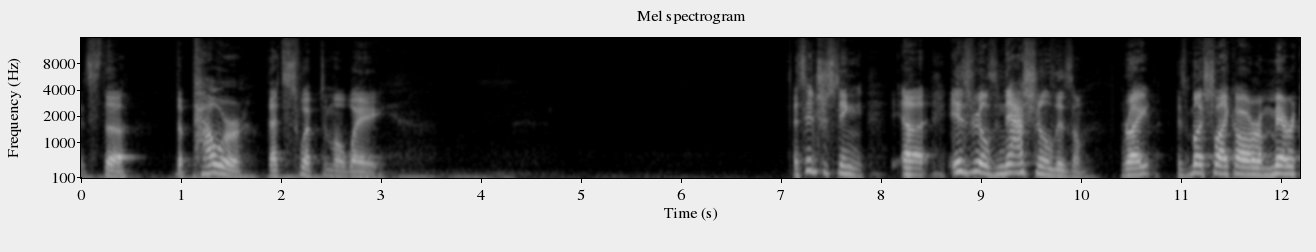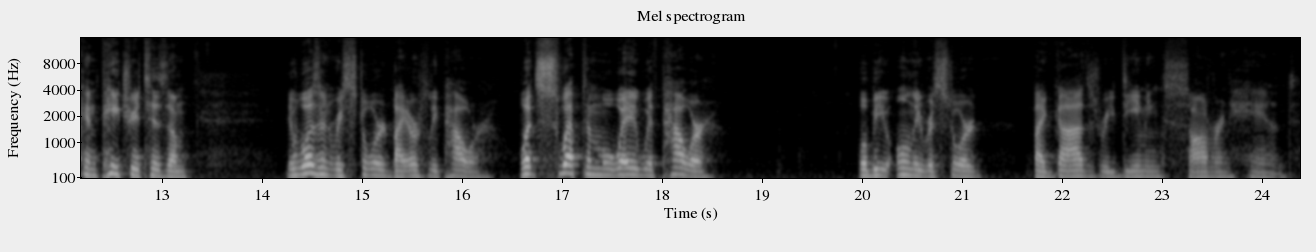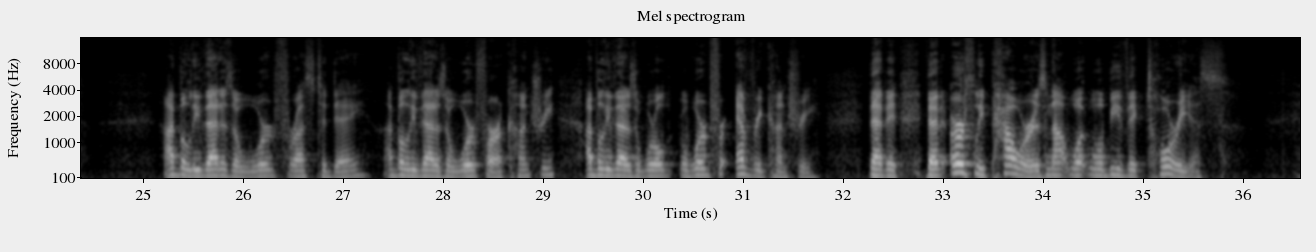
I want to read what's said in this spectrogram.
It's the, the power that swept him away. It's interesting. Uh, Israel's nationalism, right, is much like our American patriotism. It wasn't restored by earthly power. What swept him away with power will be only restored by God's redeeming sovereign hand. I believe that is a word for us today. I believe that is a word for our country. I believe that is a, world, a word for every country. That, it, that earthly power is not what will be victorious,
